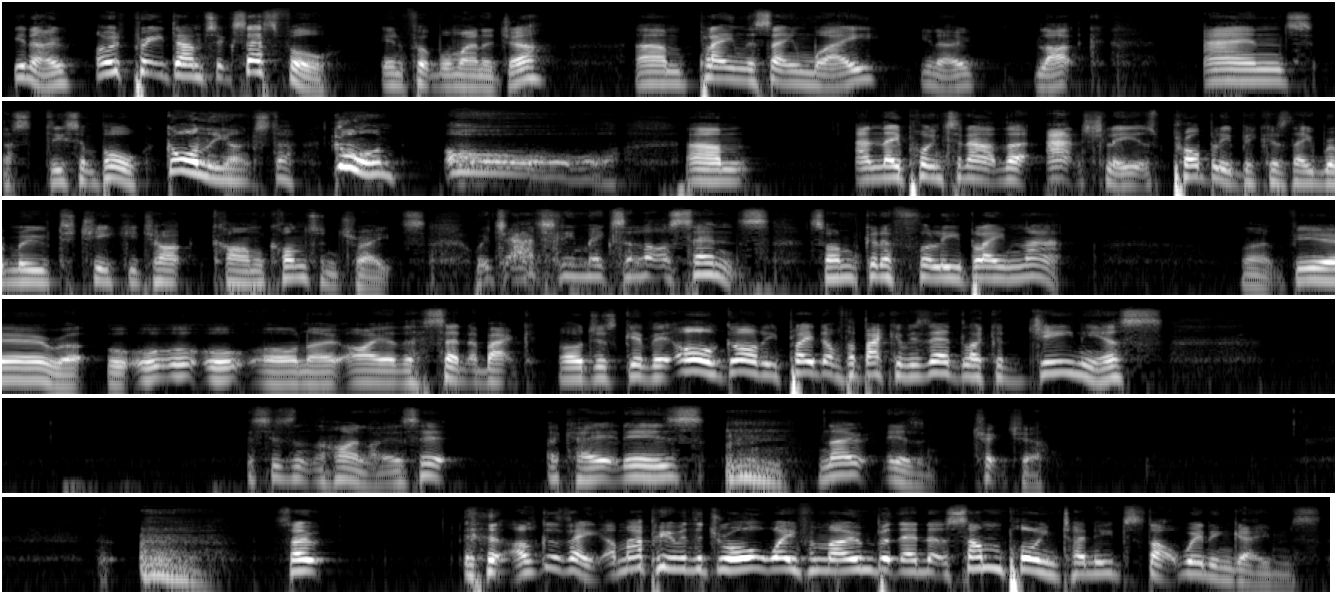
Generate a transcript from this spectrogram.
you know, I was pretty damn successful in Football Manager, um, playing the same way, you know, luck, and a decent ball. Go on, the youngster. Go on. Oh. Um, and they pointed out that actually it's probably because they removed cheeky calm concentrates, which actually makes a lot of sense. So I'm going to fully blame that. Like Vieira, oh, oh, oh, oh, oh no, Ajer the centre back. Oh, just give it. Oh God, he played off the back of his head like a genius. This isn't the highlight, is it? Okay, it is. no, it isn't. Tricked you. so, I was going to say, I'm happy with the draw away from home, but then at some point I need to start winning games.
